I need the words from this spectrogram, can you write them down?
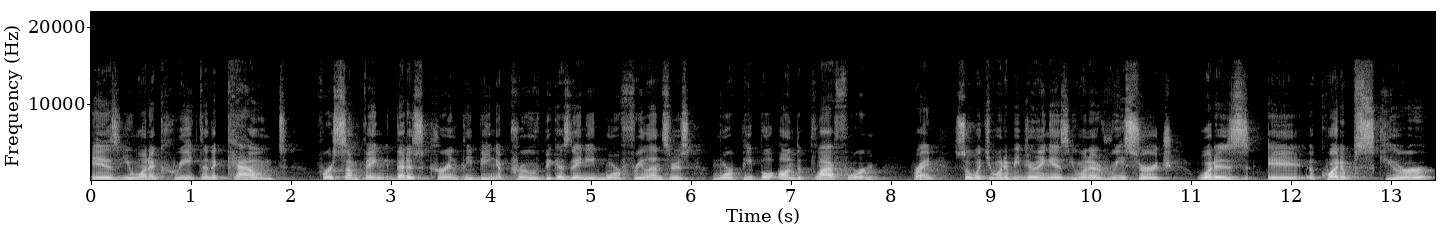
is you want to create an account for something that is currently being approved because they need more freelancers, more people on the platform right? So what you want to be doing is you want to research what is a, quite obscure,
